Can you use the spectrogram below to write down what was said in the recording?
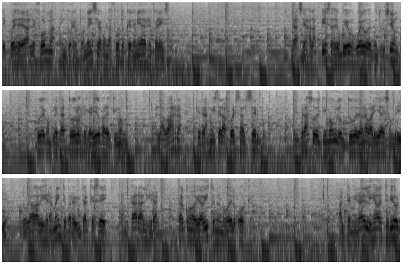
después de darle forma en correspondencia con las fotos que tenía de referencia. Gracias a las piezas de un viejo juego de construcción, pude completar todo lo requerido para el timón. La barra que transmite la fuerza al servo. El brazo del timón lo obtuve de una varilla de sombrilla, doblada ligeramente para evitar que se trancara al girar, tal como había visto en el modelo Orca. Al terminar el lijado exterior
